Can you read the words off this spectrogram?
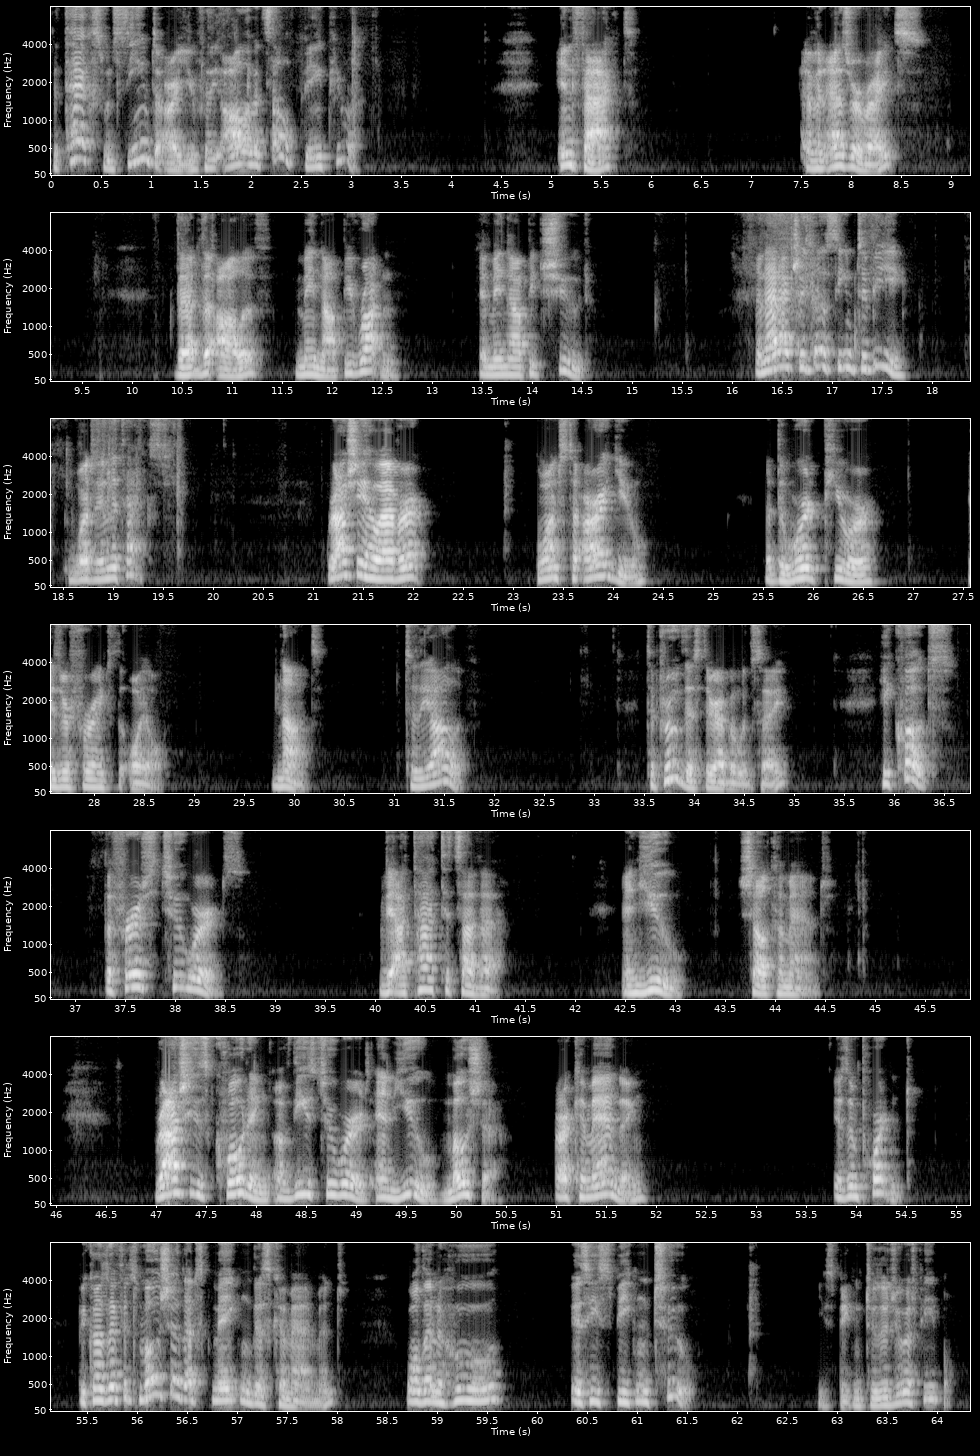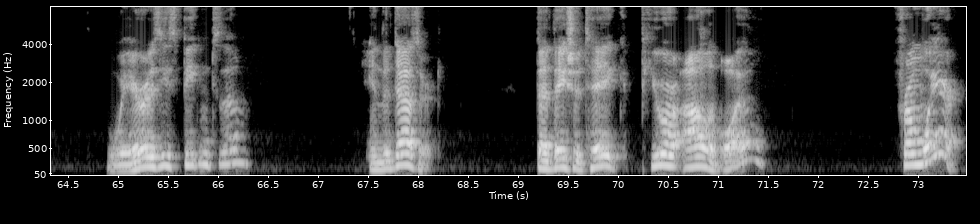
The text would seem to argue for the olive itself being pure. In fact, Ibn Ezra writes that the olive may not be rotten. It may not be chewed. And that actually does seem to be what's in the text. Rashi, however, wants to argue that the word pure is referring to the oil, not to the olive. To prove this, the Rebbe would say, he quotes the first two words, Ve'ata tetzaveh, and you shall command. Rashi's quoting of these two words, and you, Moshe, are commanding, is important. Because if it's Moshe that's making this commandment, well, then who is he speaking to? He's speaking to the Jewish people. Where is he speaking to them? In the desert. That they should take pure olive oil? From where?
